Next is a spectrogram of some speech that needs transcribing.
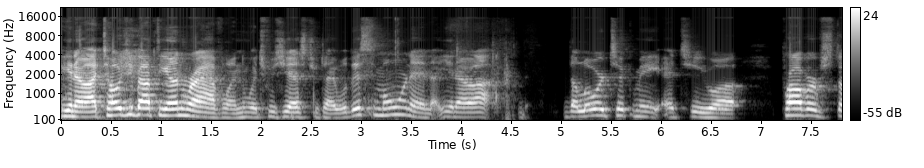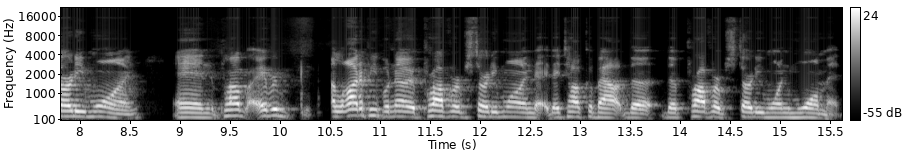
You know, I told you about the unraveling, which was yesterday. Well, this morning, you know, I, the Lord took me uh, to uh, Proverbs 31, and Prov- every a lot of people know Proverbs 31. They they talk about the the Proverbs 31 woman,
